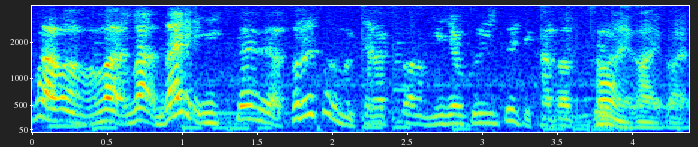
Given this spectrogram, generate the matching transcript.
まあまあまあまあ、まあ、第1回目はそれぞれのキャラクターの魅力について語って、はいはいはいはい。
